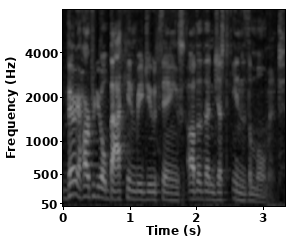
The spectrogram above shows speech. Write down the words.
very hard for you to go back and redo things other than just in the moment.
